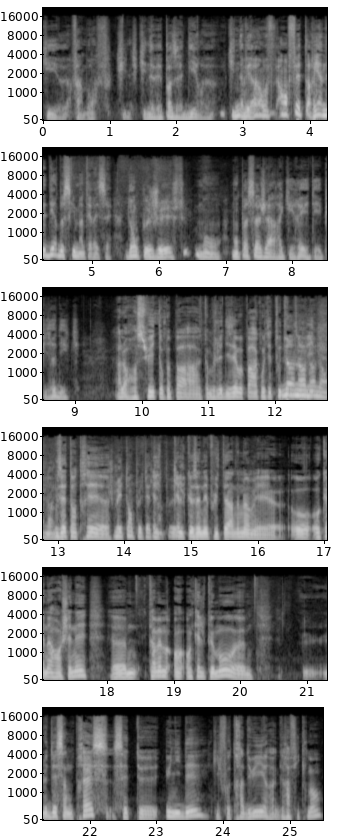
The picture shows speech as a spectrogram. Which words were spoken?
qui, euh, enfin bon, qui, qui n'avait pas à dire, euh, qui n'avait en fait rien à dire de ce qui m'intéressait. Donc euh, mon, mon passage à Harakiri était épisodique. Alors ensuite, on peut pas, comme je le disais, on peut pas raconter toute non, non. Non, non, non, Vous êtes entré. je m'étends peut-être peu. Quelques années plus tard, non, non, mais au, au, Canard enchaîné. quand même, en, en quelques mots, le dessin de presse, c'est une idée qu'il faut traduire graphiquement.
